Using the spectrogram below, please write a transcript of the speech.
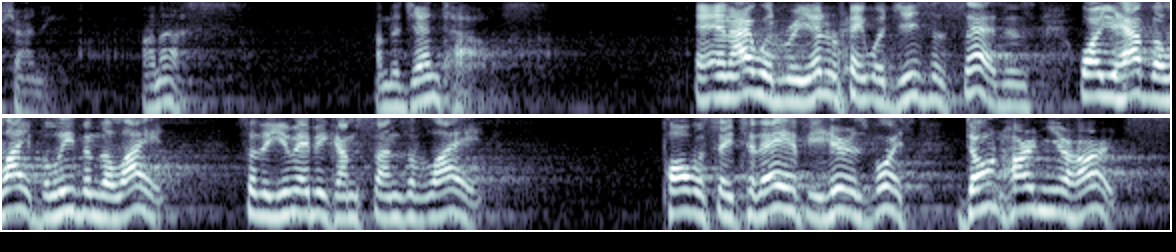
shining? On us, on the Gentiles. And I would reiterate what Jesus said is while you have the light, believe in the light so that you may become sons of light. Paul would say, Today, if you hear his voice, don't harden your hearts.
